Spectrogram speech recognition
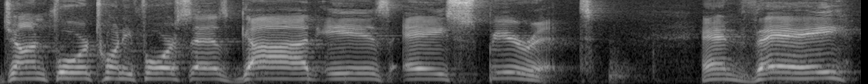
John 4 24 says God is a spirit and they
